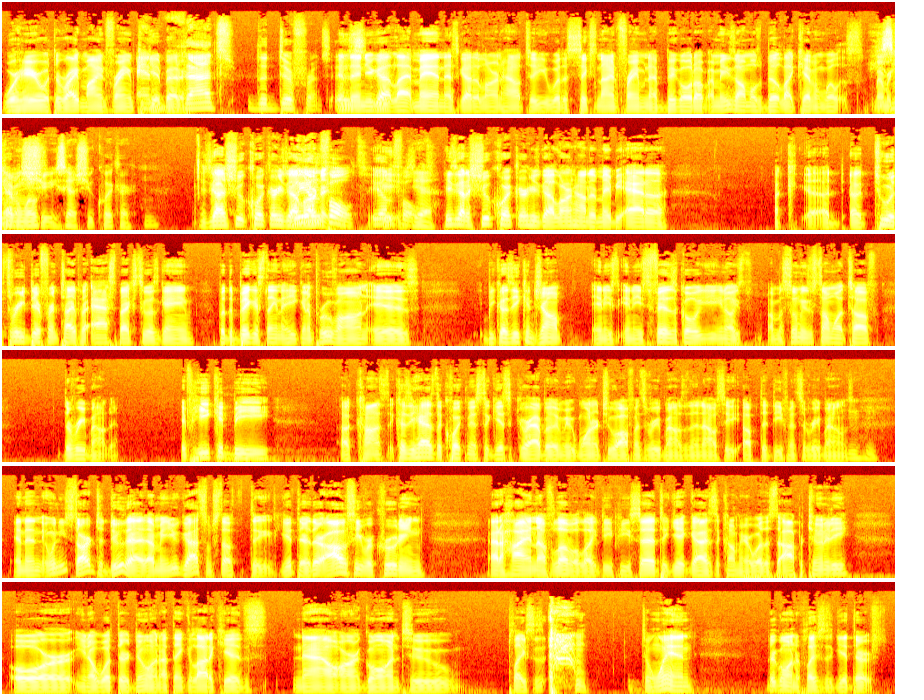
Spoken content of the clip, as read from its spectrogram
we're here with the right mind frame to and get better. That's the difference. and then you got Lat Mayen that's got to learn how to with a six nine frame and that big old up. I mean, he's almost built like Kevin Willis. Remember He's Kevin Willis? Shoot, he's got to shoot quicker. He's got to shoot quicker. He's got to He learn to- unfolds. He unfolds. Yeah. He's got to shoot quicker. He's got to learn how to maybe add a a, a a two or three different type of aspects to his game. But the biggest thing that he can improve on is because he can jump and he's and he's physical. You know, he's, I'm assuming he's somewhat tough. The rebounding. If he could be a constant, because he has the quickness to get grab maybe one or two offensive rebounds, and then obviously up the defensive rebounds. Mm-hmm. And then when you start to do that, I mean, you got some stuff to get there. They're obviously recruiting at a high enough level, like DP said, to get guys to come here, whether it's the opportunity or you know what they're doing. I think a lot of kids now aren't going to places to win; they're going to places to get theirs,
